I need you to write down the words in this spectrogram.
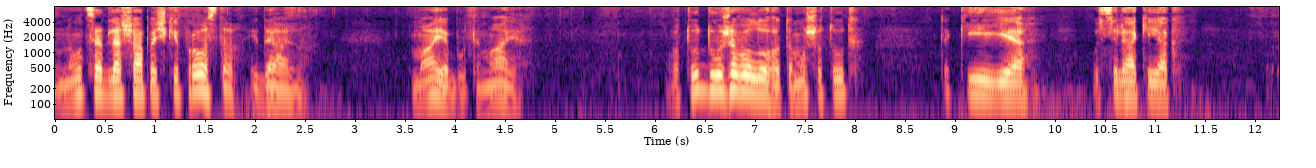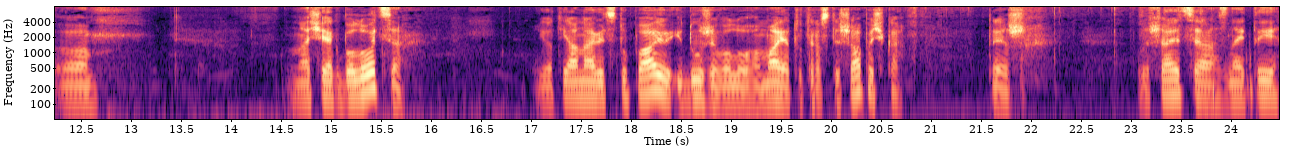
Ну, це для шапочки просто ідеально. Має бути, має. Отут дуже волого, тому що тут такі є усілякі, як е, наче як болотця. І от я навіть ступаю і дуже волого. Має тут рости шапочка теж. Лишається знайти,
